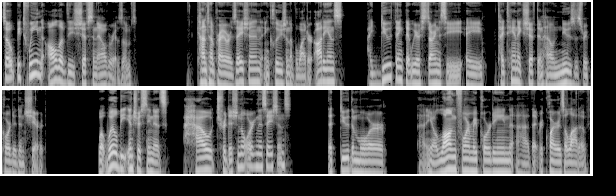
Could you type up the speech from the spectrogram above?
So, between all of these shifts in algorithms, content prioritization, inclusion of a wider audience, I do think that we are starting to see a titanic shift in how news is reported and shared. What will be interesting is how traditional organizations that do the more uh, you know long form reporting uh, that requires a lot of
